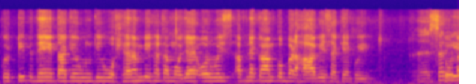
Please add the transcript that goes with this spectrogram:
کوئی ٹپ دیں تاکہ ان کی وہ شرم بھی ختم ہو جائے اور وہ اس اپنے کام کو بڑھا بھی سکیں کوئی سر یہ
